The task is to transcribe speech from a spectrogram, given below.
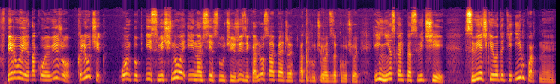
Впервые такое вижу. Ключик он тут и свечной, и на все случаи жизни колеса, опять же, откручивать, закручивать. И несколько свечей. Свечки вот эти импортные,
